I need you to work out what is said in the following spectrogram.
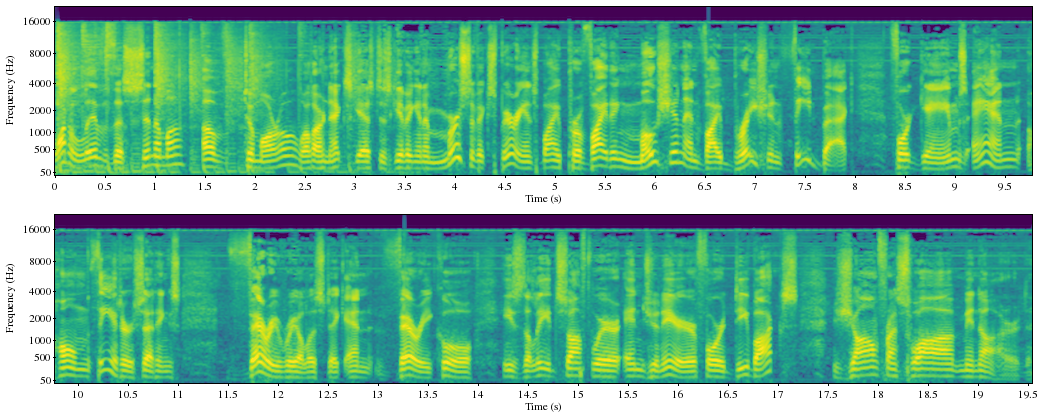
Want to live the cinema of tomorrow? Well, our next guest is giving an immersive experience by providing motion and vibration feedback for games and home theater settings. Very realistic and very cool. He's the lead software engineer for D-Box, Jean-Francois Ménard.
